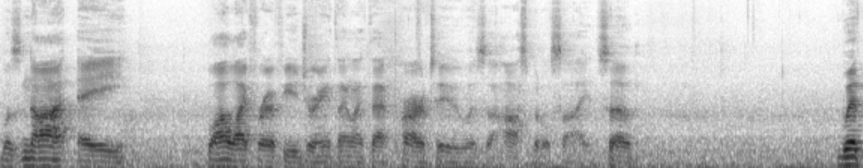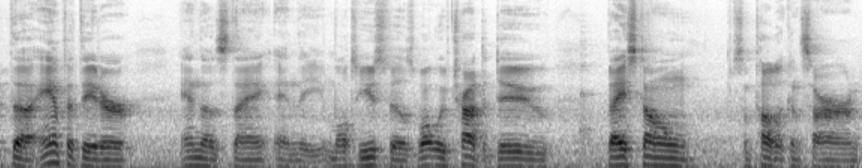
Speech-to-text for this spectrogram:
was not a wildlife refuge or anything like that prior to it was a hospital site. So with the amphitheater and those things and the multi-use fields, what we've tried to do, based on some public concern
